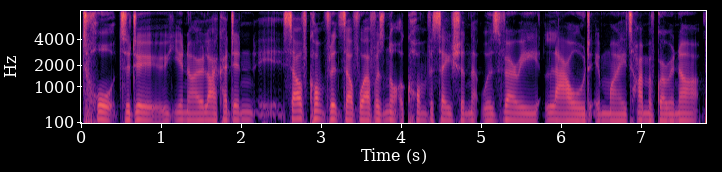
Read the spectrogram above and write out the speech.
taught to do you know like i didn't eh, self-confidence self-worth was not a conversation that was very loud in my time of growing up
